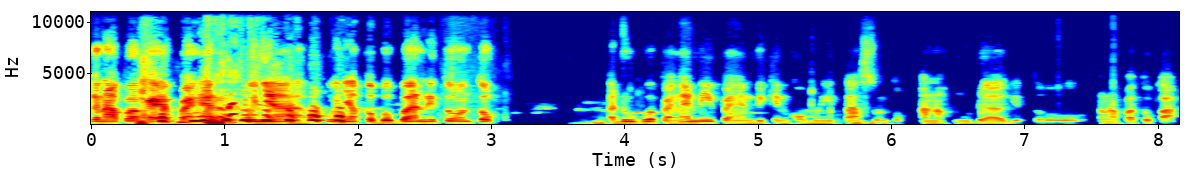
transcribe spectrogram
kenapa kayak pengen punya punya kebeban itu untuk aduh gue pengen nih pengen bikin komunitas untuk anak muda gitu. Kenapa tuh kak?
